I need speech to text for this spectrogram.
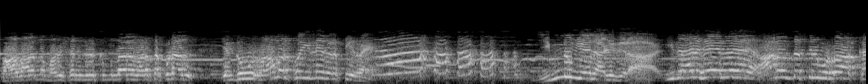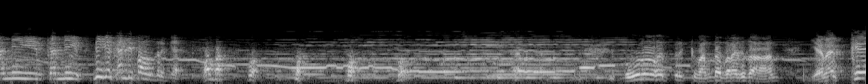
சாதாரண மனுஷன்களுக்கு முன்னால நடத்தக்கூடாது. எங்க ஊர் ராமர் கோயிலே நடத்திடுறேன். இன்னும் ஏன் அழுகிறாள் இது அழுகே இல்ல, ஆனந்தத்தில் விடுறா கண்ணீர் கண்ணீர். நீங்க கண்டிப்பா வந்துருங்க. பூலோகத்திற்கு வந்த பிறகுதான் எனக்கே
